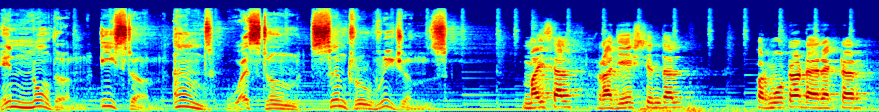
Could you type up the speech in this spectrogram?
in northern, eastern and western central regions. Myself Rajesh Jindal, promoter director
